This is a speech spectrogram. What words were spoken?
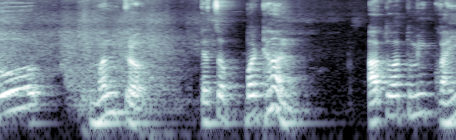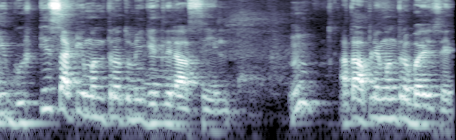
तो मंत्र त्याचं पठण अथवा तुम्ही काही गोष्टीसाठी मंत्र तुम्ही घेतलेला असेल? आता आपले मंत्र बरेच आहेत.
